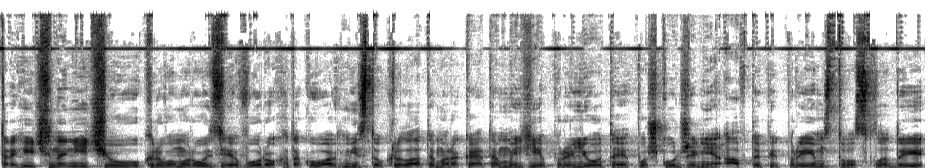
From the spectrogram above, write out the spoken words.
Трагічна ніч у Кривому Розі. Ворог атакував місто крилатими ракетами. Є прильоти, пошкоджені автопідприємство, склади,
